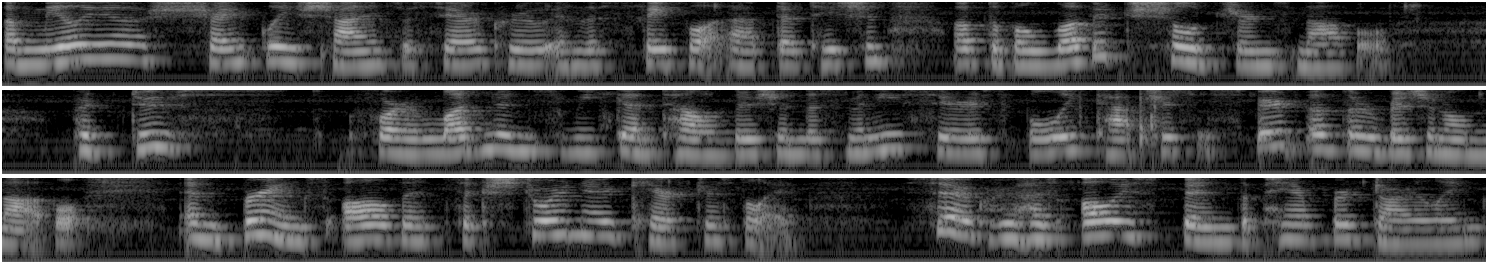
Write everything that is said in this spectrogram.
Amelia Shankley shines as Sara Crewe in this faithful adaptation of the beloved children's novel. Produced for London's weekend television, this mini-series fully captures the spirit of the original novel and brings all of its extraordinary characters to life. Sara Crewe has always been the pampered darling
